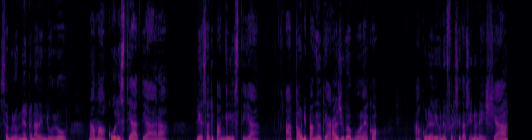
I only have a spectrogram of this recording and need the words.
Sebelumnya kenalin dulu, namaku Listia Tiara. Biasa dipanggil Listia. Atau dipanggil Tiara juga boleh kok. Aku dari Universitas Indonesia,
